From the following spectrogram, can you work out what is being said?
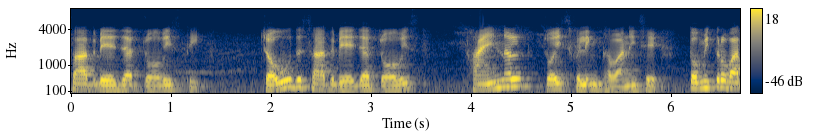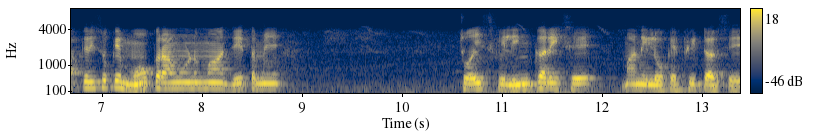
સાત બે હજાર ચોવીસથી ચૌદ સાત બે હજાર ચોવીસ ફાઇનલ ચોઈસ ફિલિંગ થવાની છે. તો મિત્રો, વાત કરીશું કે મોક રાઉન્ડમાં જે તમે ચોઈસ ફિલિંગ કરી છે, માની લો કે ફિટર છે,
